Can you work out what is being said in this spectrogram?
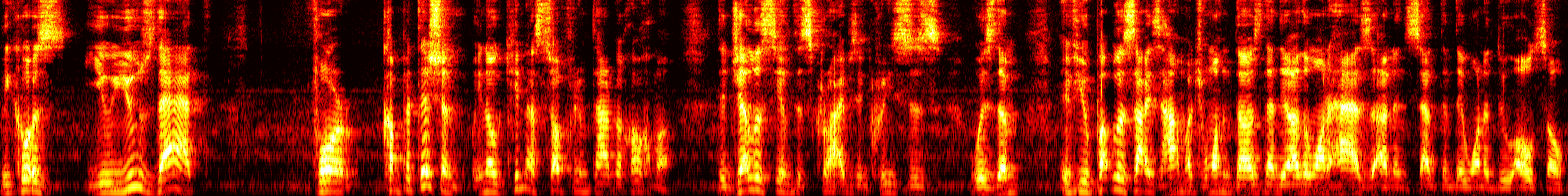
Because you use that for competition. You know, kina sofrim tar The jealousy of the scribes increases wisdom. If you publicize how much one does, then the other one has an incentive they want to do also.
